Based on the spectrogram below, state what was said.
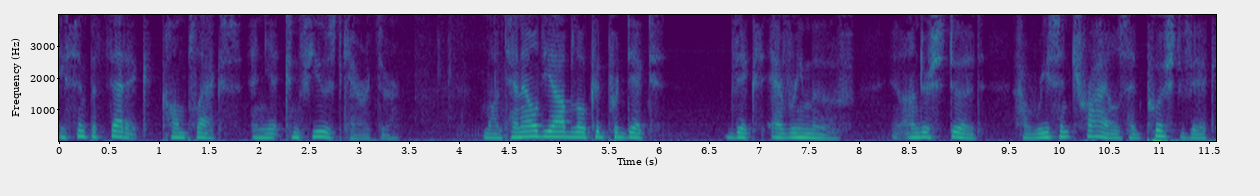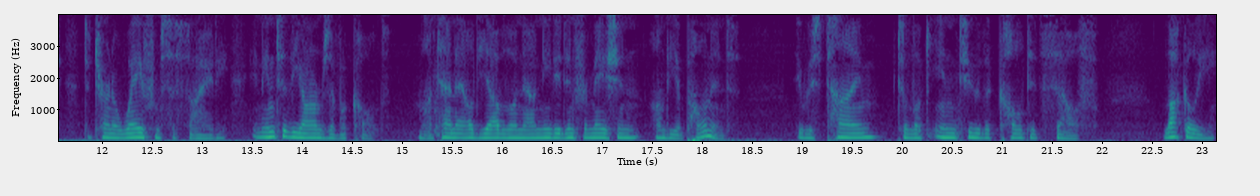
a sympathetic, complex, and yet confused character. Montana El Diablo could predict Vic's every move and understood how recent trials had pushed Vic to turn away from society and into the arms of a cult. Montana El Diablo now needed information on the opponent. It was time to look into the cult itself. Luckily,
